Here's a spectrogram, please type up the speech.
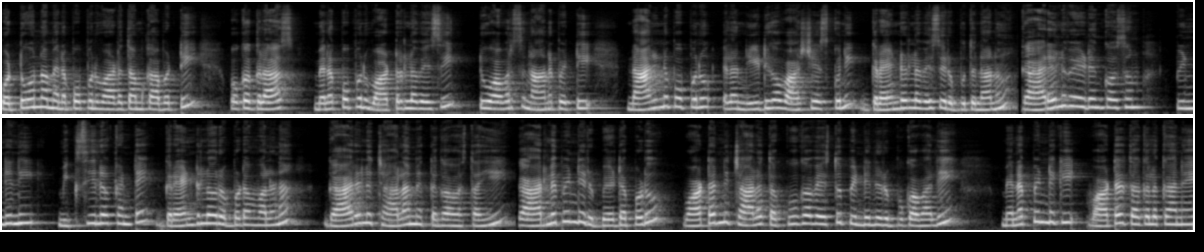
పొట్టు ఉన్న మినపప్పును వాడతాం కాబట్టి ఒక గ్లాస్ మినపప్పును వాటర్లో వేసి టూ అవర్స్ నానబెట్టి నానిన పప్పును ఇలా నీట్గా వాష్ చేసుకుని గ్రైండర్లో వేసి రుబ్బుతున్నాను. గారెలు వేయడం కోసం పిండిని మిక్సీలో కంటే గ్రైండర్లో రుబ్బడం వలన గారెలు చాలా మెత్తగా వస్తాయి. గారెల పిండి రుబ్బేటప్పుడు వాటర్ని చాలా తక్కువగా వేస్తూ పిండిని రుబ్బుకోవాలి. మినపిండికి వాటర్ తగలగానే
